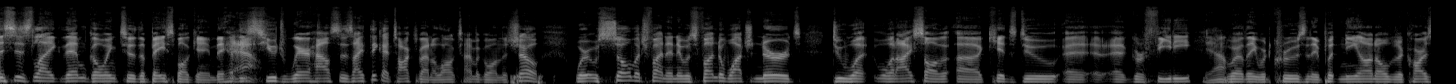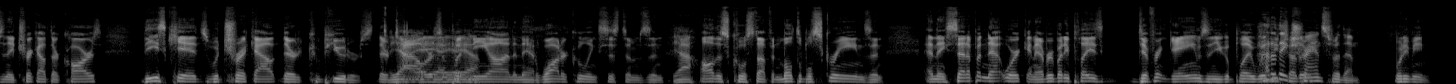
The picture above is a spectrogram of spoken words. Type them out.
this is like them going to the baseball game. They have Yeah. these huge warehouses. I think I talked about it a long time ago on the show, where it was so much fun, and it was fun to watch nerds do what what I saw uh, kids do at, at graffiti, Yeah. where they would cruise and they put neon all over their cars and they trick out their cars. These kids would trick out their computers, their Yeah, yeah, towers, yeah, and put yeah. neon, and they had water cooling systems and Yeah. all this cool stuff and multiple screens, and and they set up a network, and everybody plays different games, and you could play with How do they other. transfer them? What do you mean?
